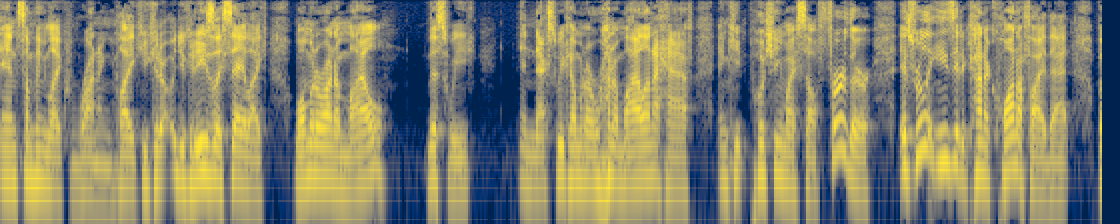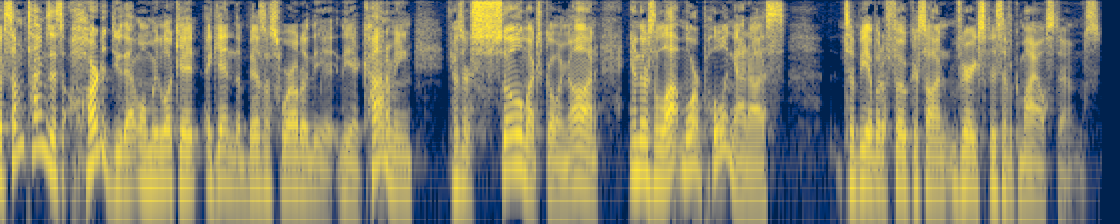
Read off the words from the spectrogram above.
in something like running. Like you could, you could easily say like, well, I'm going to run a mile this week and next week I'm going to run a mile and a half and keep pushing myself further. It's really easy to kind of quantify that, but sometimes it's hard to do that when we look at, again, the business world or the, the economy, because there's so much going on and there's a lot more pulling at us to be able to focus on very specific milestones.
